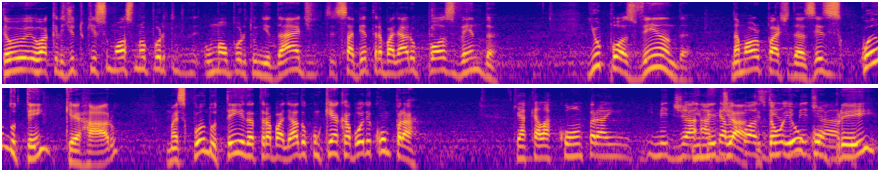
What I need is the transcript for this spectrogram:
Então eu acredito que isso mostra uma oportunidade de saber trabalhar o pós-venda. E o pós-venda, na maior parte das vezes, quando tem, que é raro, mas quando tem, ele é trabalhado com quem acabou de comprar. Que é aquela compra imediata. Imediata. Então eu imediata. comprei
